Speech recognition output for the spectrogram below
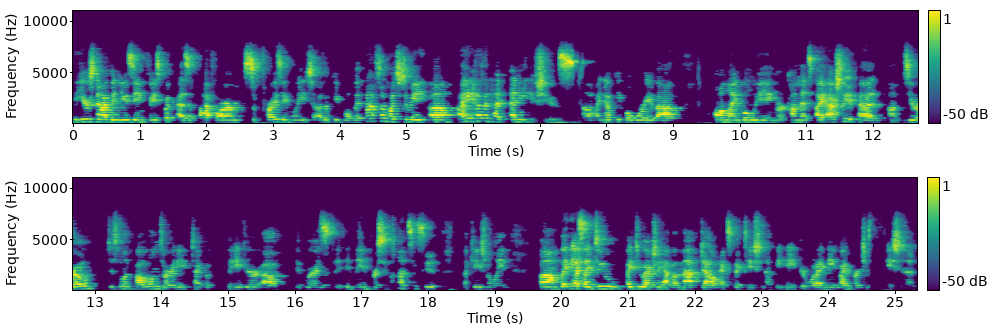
the, years now I've been using Facebook as a platform, surprisingly to other people, but not so much to me, um, I haven't had any issues. Um, I know people worry about online bullying or comments. I actually have had um, zero discipline problems or any type of behavior, uh, whereas in the in-person classes, occasionally. Um, but yes, I do. I do actually have a mapped out expectation of behavior. What I mean by participation and,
